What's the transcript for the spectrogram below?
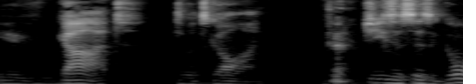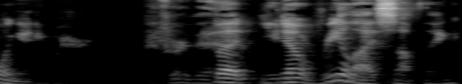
you've got till it's gone. Jesus isn't going anywhere That. but you don't realize something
